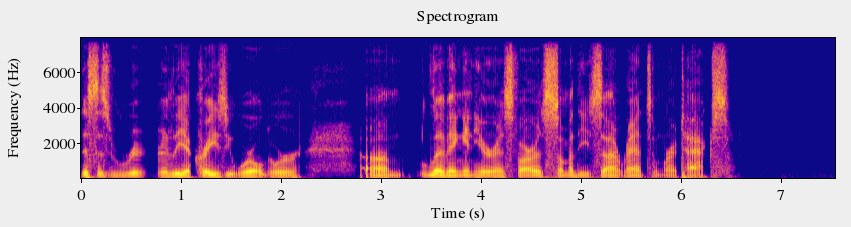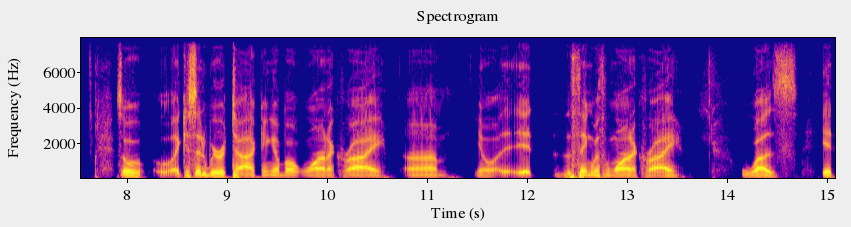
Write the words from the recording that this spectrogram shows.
this is really a crazy world we're um, living in here as far as some of these uh, ransomware attacks. So, like I said, we were talking about WannaCry. Um, you know, it the thing with WannaCry was it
